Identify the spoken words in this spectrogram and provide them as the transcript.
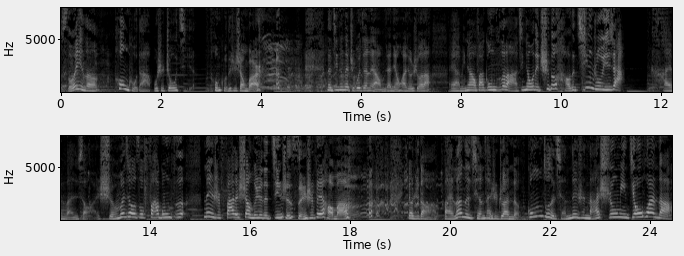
所以呢，痛苦的不是周几，痛苦的是上班。那今天在直播间里啊，我们家年华就说了：“哎呀，明天要发工资了，今天我得吃顿好的庆祝一下。”开玩笑啊，什么叫做发工资？那是发的上个月的精神损失费好吗？要知道啊，摆烂的钱才是赚的，工作的钱那是拿生命交换的。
